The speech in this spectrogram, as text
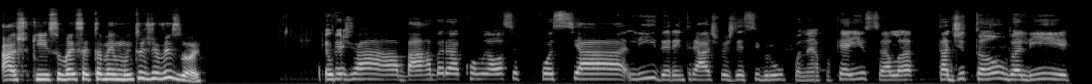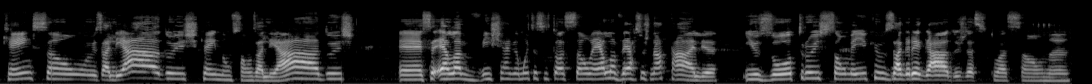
acho que isso vai ser também muito divisor eu vejo a Bárbara como ela se fosse a líder, entre aspas, desse grupo, né? Porque é isso, ela tá ditando ali quem são os aliados, quem não são os aliados. É, ela enxerga muita situação ela versus Natália. E os outros são meio que os agregados da situação, né?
